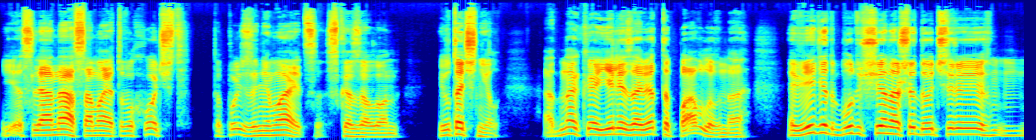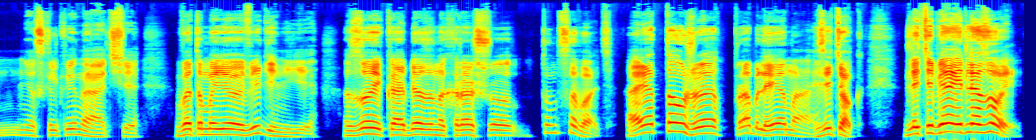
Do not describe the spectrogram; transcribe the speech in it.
Если она сама этого хочет, то пусть занимается, сказал он и уточнил. Однако Елизавета Павловна видит будущее нашей дочери несколько иначе. В этом ее видении Зойка обязана хорошо танцевать. А это уже проблема, зятек. Для тебя и для Зои.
